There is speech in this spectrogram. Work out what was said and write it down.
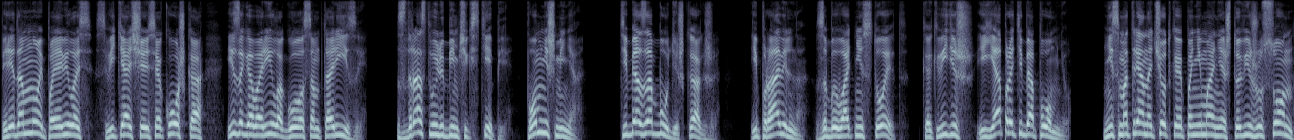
Передо мной появилась светящаяся кошка и заговорила голосом Таризы. «Здравствуй, любимчик степи. Помнишь меня? Тебя забудешь, как же. И правильно, забывать не стоит. Как видишь, и я про тебя помню. Несмотря на четкое понимание, что вижу сон,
